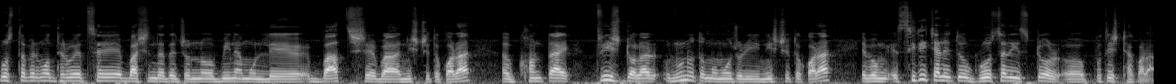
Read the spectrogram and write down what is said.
প্রস্তাবের মধ্যে রয়েছে বাসিন্দাদের জন্য বিনামূল্যে বাস সেবা নিশ্চিত করা, ঘন্টায় ত্রিশ ডলার ন্যূনতম মজুরি নিশ্চিত করা এবং সিটি চালিত গ্রোসারি স্টোর প্রতিষ্ঠা করা।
